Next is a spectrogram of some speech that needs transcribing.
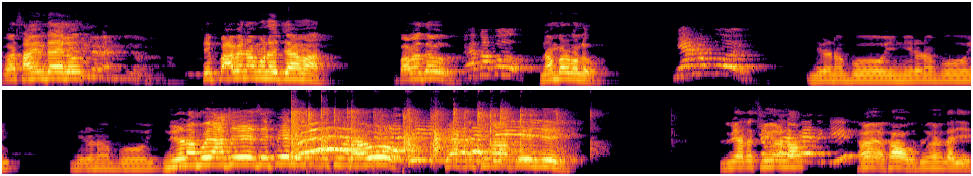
এবার সামিম দা এলো। সে পাবে না মনে হচ্ছে আমার। পাবে তো? হ্যাঁ নাম্বার বলো। নিরানব্বই। নিরানব্বই নিরানব্বই নিরানব্বই। আছে সে পেলে একটা সিঙ্গারা। ও সে একটা সিঙ্গারা পেয়েছে। তুমি একটা সিঙ্গারা নাও। হ্যাঁ খাও তুমি এখানে দাঁড়িয়ে।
